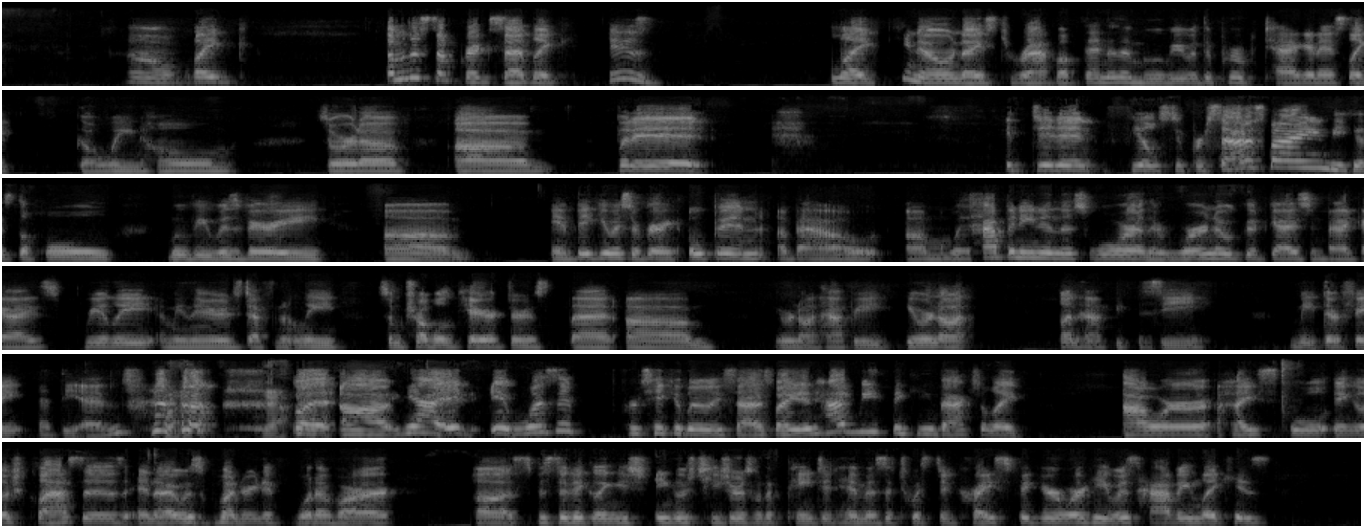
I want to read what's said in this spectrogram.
Oh, like some of the stuff Greg said, like it is like, you know, nice to wrap up the end of the movie with the protagonist like going home, sort of. Um, but it it didn't feel super satisfying because the whole movie was very um ambiguous or very open about um, what was happening in this war. There were no good guys and bad guys, really. I mean, there's definitely some troubled characters that um, you were not happy, you were not unhappy to see meet their fate at the end. Right. Yeah. But uh, yeah, it it wasn't particularly satisfying. It had me thinking back to like our high school English classes, and I was wondering if one of our uh, specific English English teachers would have painted him as a twisted Christ figure, where he was having like his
